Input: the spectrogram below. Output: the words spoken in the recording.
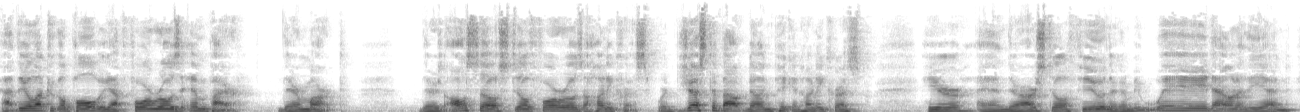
At the electrical pole, we got four rows of Empire. They're marked. There's also still four rows of Honeycrisp. We're just about done picking Honeycrisp here, and there are still a few, and they're going to be way down at the end.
